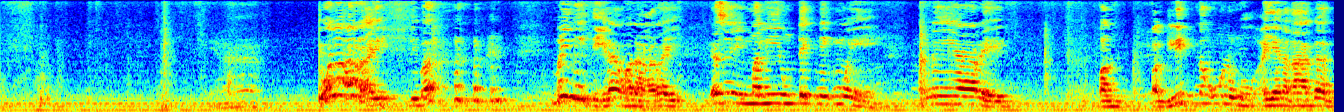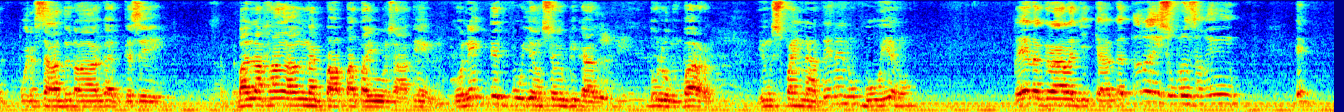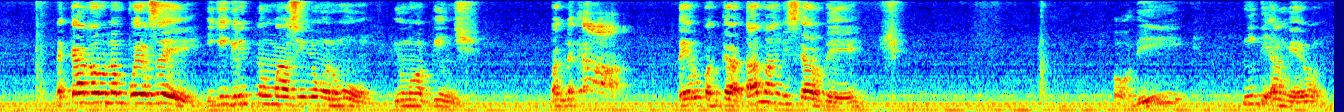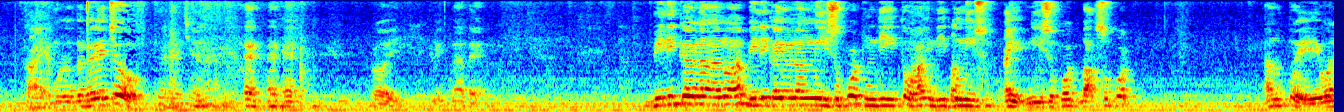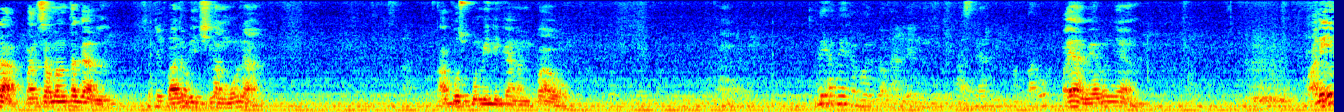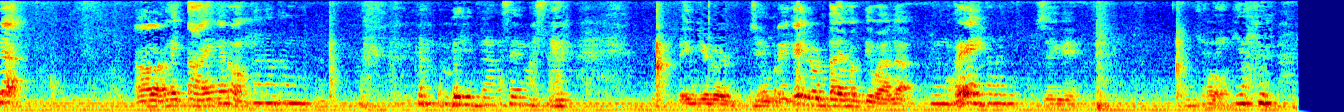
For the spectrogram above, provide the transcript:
Yan. Wala aray, di ba? May ngiti lang, wala aray. Kasi mali yung technique mo eh. Ang nangyayari, pag pag-lift ng ulo mo, ayan na kagad. Pwersado na kagad kasi balakang ang nagpapatayo sa atin. Connected po yung cervical to lumbar. Yung spine natin, ano, buo yan, oh. Kaya nagraradiate ka agad. Aray, sobrang sakit. Nagkakaroon ng puwersa eh. Igigrip ng muscle yung ano mo, yung mga pinch. Pag nag... Ah! Pero pagka tama ang diskarte, o di, ngiti ang meron. Kaya mo na dumiretso. Diretso na. Roy, click natin. Bili ka ng ano ha, bili kayo ng knee support, hindi ito ha, hindi ito knee support, ay, knee support, back support. Ano to eh, wala, pansamantagal, bandage lang muna. Tapos bumili ka ng pau. Oh. May available ba? Master, ang pao? Ayan, meron yan. Kanina, nakakamit tayong ano. Talagang bilib na sa'yo, Master. Thank you Lord. Siyempre kay Lord tayo magtiwala. Okay? Sige. Thank you, Oh. thank you.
